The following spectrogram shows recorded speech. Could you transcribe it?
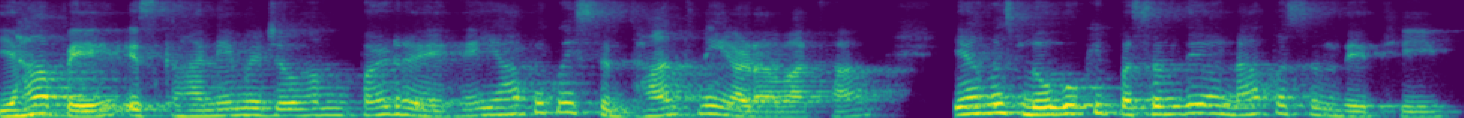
यहाँ पे इस कहानी में जो हम पढ़ रहे हैं, यहाँ पे कोई सिद्धांत नहीं अड़ा हुआ था। यहाँ बस लोगों की पसंदे और नापसंदे थी।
